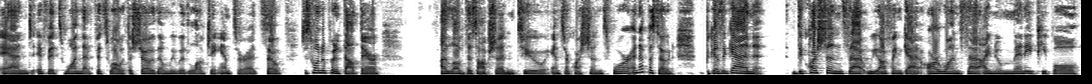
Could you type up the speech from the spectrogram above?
and if it's one that fits well with the show, then we would love to answer it. So just want to put it out there. I love this option to answer questions for an episode because again, the questions that we often get are ones that I know many people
